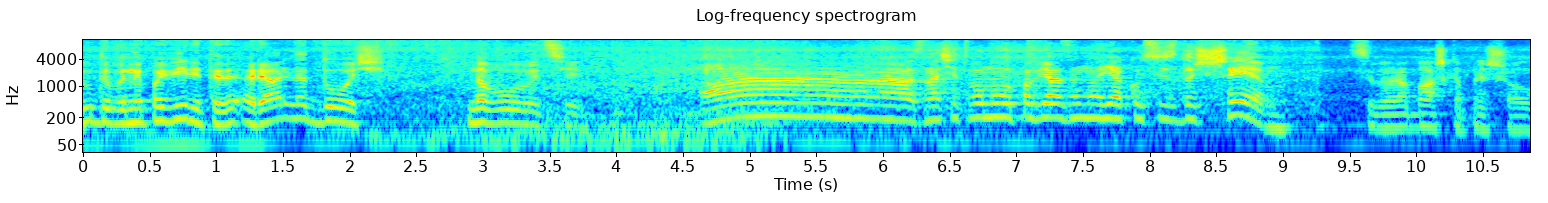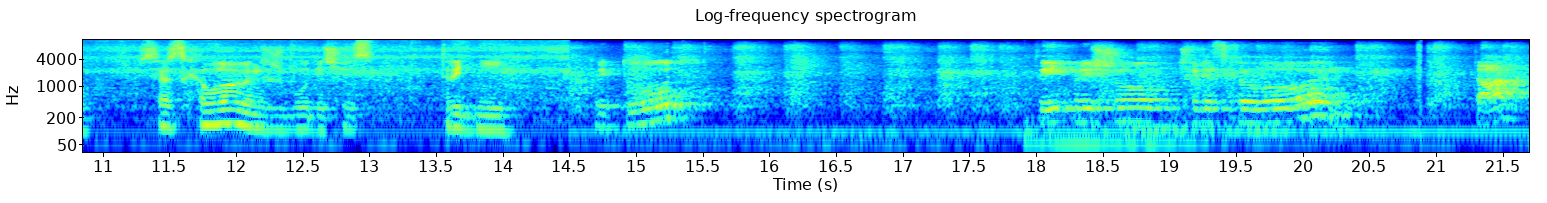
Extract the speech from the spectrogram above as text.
Люди, ви не повірите, реально дощ на вулиці. А, значить воно пов'язано якось із дощем. Сибирабашка прийшов. Все з Хеллоуін ж буде через три дні. Ти тут? Ти прийшов через Хеллоуін? Так?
